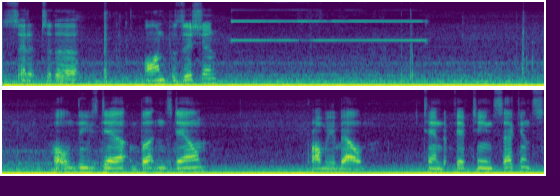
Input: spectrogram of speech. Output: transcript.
set it to the on position, hold these down, buttons down, probably about 10 to 15 seconds.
